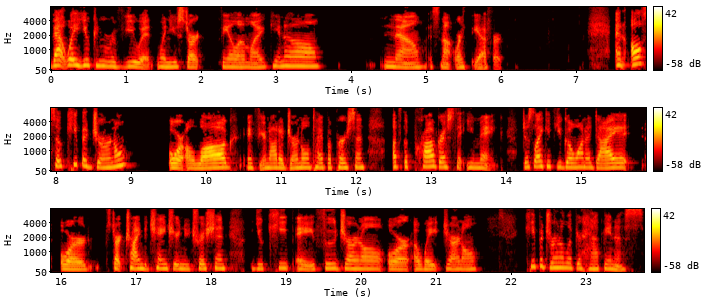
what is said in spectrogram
That way you can review it when you start feeling like you know no it's not worth the effort. And also keep a journal or a log if you're not a journal type of person of the progress that you make. Just like if you go on a diet or start trying to change your nutrition you keep a food journal or a weight journal. Keep a journal of your happiness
